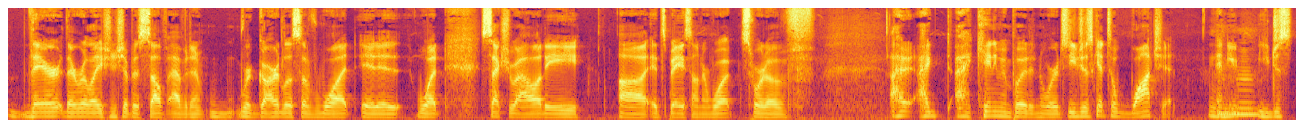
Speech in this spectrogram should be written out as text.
their their relationship is self-evident regardless of what it is, what sexuality uh, it's based on, or what sort of. I, I I can't even put it into words. You just get to watch it, and you you just.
